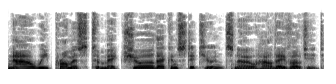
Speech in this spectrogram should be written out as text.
Now we promise to make sure their constituents know how they voted.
